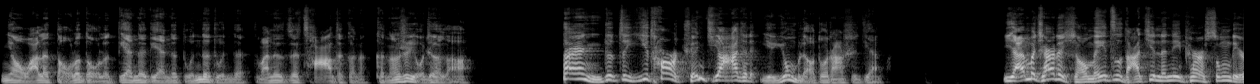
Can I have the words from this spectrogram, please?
尿完了抖了抖了，颠的颠的，蹲的蹲的，完了再擦擦，可能可能是有这个啊。但是你就这一套全加起来，也用不了多长时间吧。眼巴前的小梅自打进了那片松林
